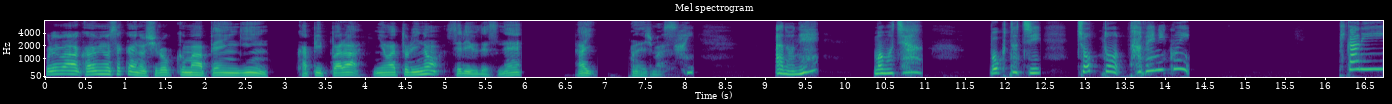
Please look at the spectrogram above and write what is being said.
これは鏡の世界の白熊、ペンギン、カピッパラ、鶏のセリフですね。はい。お願いします。はい。あのね、ももちゃん。僕たち、ちょっと食べにくい。ピカリーン。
